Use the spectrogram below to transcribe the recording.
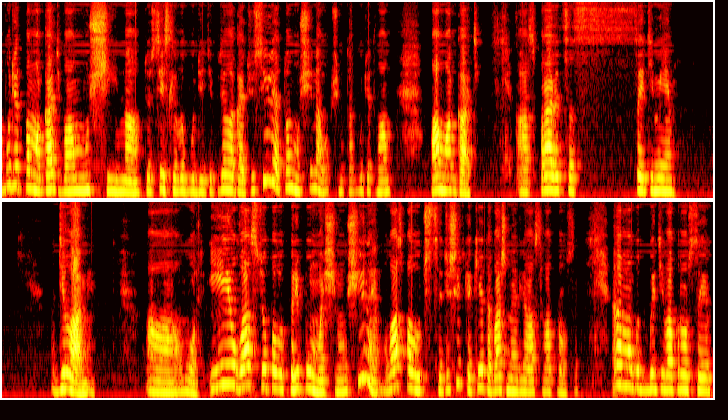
будет помогать вам мужчина. То есть, если вы будете прилагать усилия, то мужчина, в общем-то, будет вам помогать справиться с этими делами. А, вот. И у вас все при помощи мужчины у вас получится решить какие-то важные для вас вопросы. Это могут быть и вопросы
